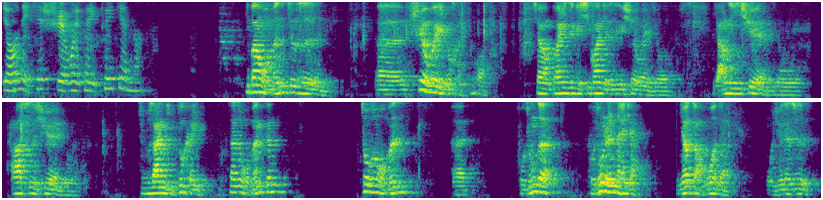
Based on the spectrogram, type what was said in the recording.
有哪些穴位可以推荐呢？一般我们就是，呃，穴位有很多，像关于这个膝关节的这个穴位，有阳陵穴，有阿是穴，有足三里都可以。但是我们跟作为我们呃普通的普通人来讲，你要掌握的，我觉得是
